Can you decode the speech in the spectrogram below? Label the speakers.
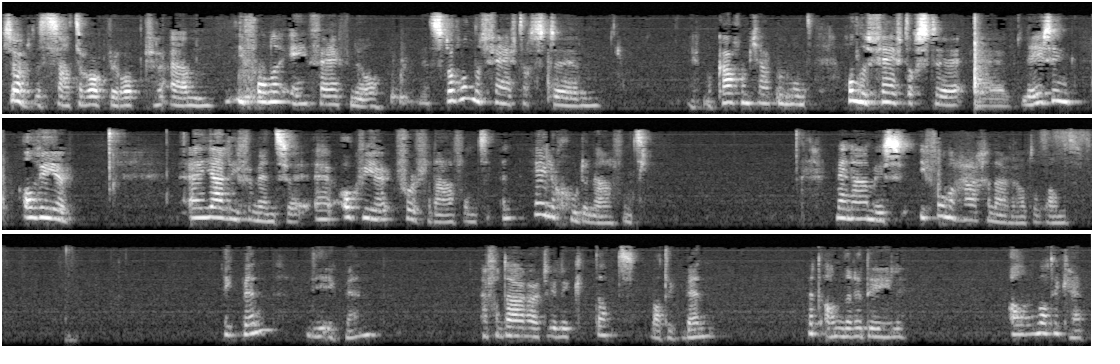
Speaker 1: Zo, dat staat er ook weer op. Um, Yvonne 150. Het is de 150ste, even mijn kauwgompje uit mijn mond, 150ste uh, lezing alweer. Uh, ja, lieve mensen, ook weer voor vanavond een hele goede avond. Mijn naam is Yvonne Hagenaar Ratelband. Ik ben die ik ben en van daaruit wil ik dat wat ik ben met anderen delen, al wat ik heb,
